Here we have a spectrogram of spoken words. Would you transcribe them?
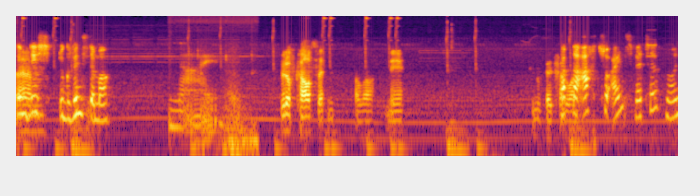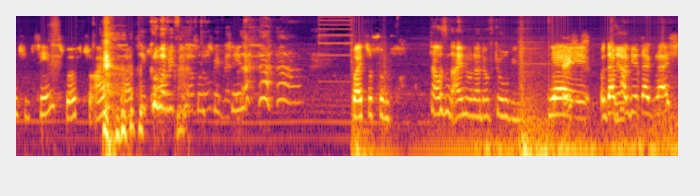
Nimm Ähm. dich. Du gewinnst immer. Nein. Ich würde auf Chaos wetten, aber nee. Genug Geld Ich hab verloren. eine 8 zu 1 Wette. 9 zu 10, 12 zu 1, 13 zu Guck mal, 1, wie viel auf 14 Tobi zu 10, wettet. 2 zu 5. 1100 auf Tobi. Yay. Echt? Und dann Ja. verliert er gleich.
